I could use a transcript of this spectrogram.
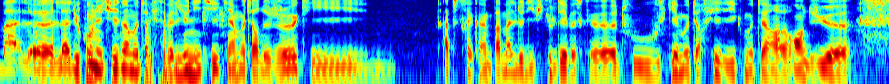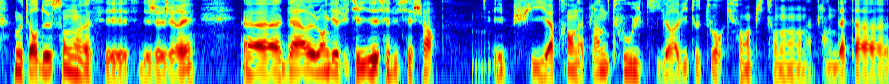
bah, Là, du coup, on utilise un moteur qui s'appelle Unity, qui est un moteur de jeu qui abstrait quand même pas mal de difficultés parce que tout ce qui est moteur physique, moteur rendu, moteur de son, c'est déjà géré. derrière le langage utilisé, c'est du C Sharp. Et puis après, on a plein de tools qui gravitent autour, qui sont en Python. On a plein de data.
